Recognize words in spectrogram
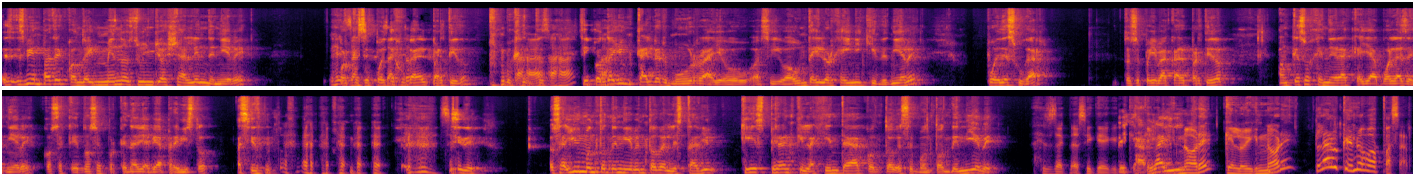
es, bien padre cuando hay menos de un Josh Allen de nieve, porque se puede jugar el partido. sí, cuando hay un Kyler Murray o así, o un Taylor Heineke de nieve, puedes jugar. Entonces puede llevar a cabo el partido, aunque eso genera que haya bolas de nieve, cosa que no sé por qué nadie había previsto. Así de, así de o sea, hay un montón de nieve en todo el estadio. ¿Qué esperan que la gente haga con todo ese montón de nieve? Exacto, así que, que lo ignore, que lo ignore. Claro que no va a pasar.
